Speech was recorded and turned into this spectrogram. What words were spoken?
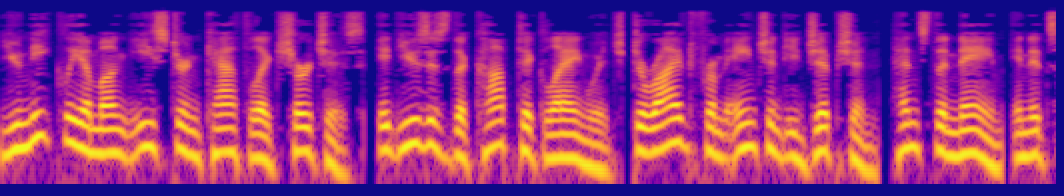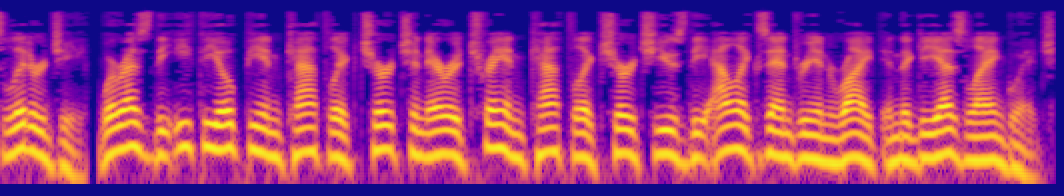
Uniquely among Eastern Catholic churches, it uses the Coptic language derived from ancient Egyptian, hence the name in its liturgy, whereas the Ethiopian Catholic Church and Eritrean Catholic Church use the Alexandrian Rite in the Ge'ez language.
